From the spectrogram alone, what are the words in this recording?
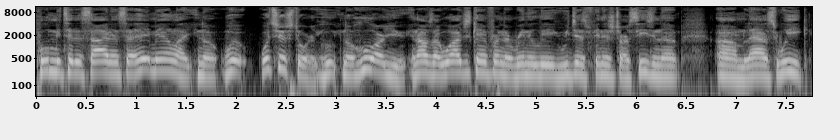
pulled me to the side and said, "Hey, man, like, you know, what, what's your story? Who, you know, who are you?" And I was like, "Well, I just came from the Arena League. We just finished our season up um, last week,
